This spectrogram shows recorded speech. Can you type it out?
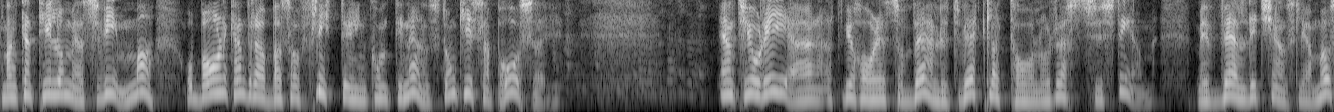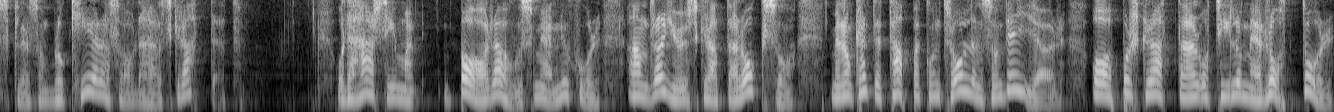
Man kan till och med svimma och barn kan drabbas av fnitterinkontinens. De kissar på sig. En teori är att vi har ett så välutvecklat tal och röstsystem med väldigt känsliga muskler som blockeras av det här skrattet. Och det här ser man bara hos människor. Andra djur skrattar också, men de kan inte tappa kontrollen som vi gör. Apor skrattar och till och med råttor.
